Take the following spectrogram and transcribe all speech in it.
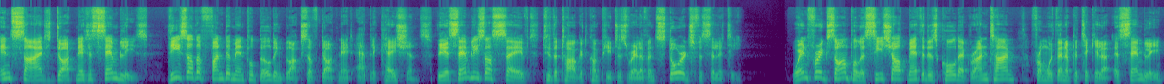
inside .NET assemblies. These are the fundamental building blocks of .NET applications. The assemblies are saved to the target computer's relevant storage facility. When, for example, a C Sharp method is called at runtime from within a particular assembly,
